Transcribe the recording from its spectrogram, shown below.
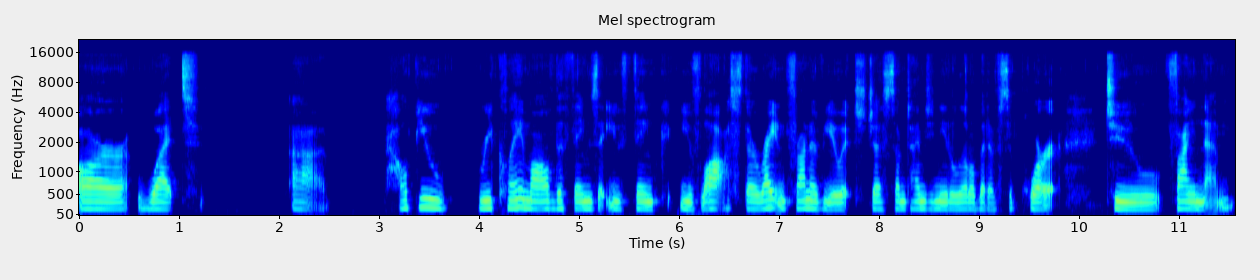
are what uh, help you reclaim all the things that you think you've lost. They're right in front of you. It's just sometimes you need a little bit of support to find them.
